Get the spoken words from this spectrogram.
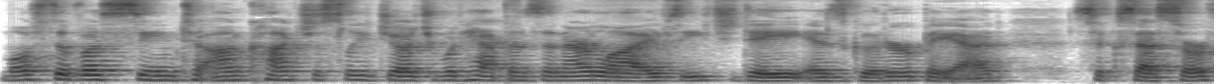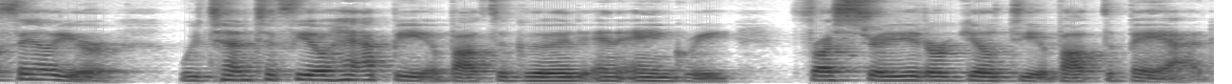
Most of us seem to unconsciously judge what happens in our lives each day as good or bad success or failure. We tend to feel happy about the good and angry, frustrated or guilty about the bad.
